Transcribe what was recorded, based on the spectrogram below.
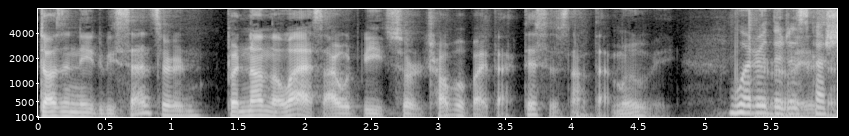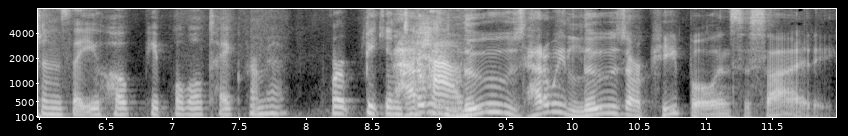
Doesn't need to be censored, but nonetheless, I would be sort of troubled by that. This is not that movie. What are the really discussions isn't. that you hope people will take from it or begin how to do have? We lose, how do we lose our people in society,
